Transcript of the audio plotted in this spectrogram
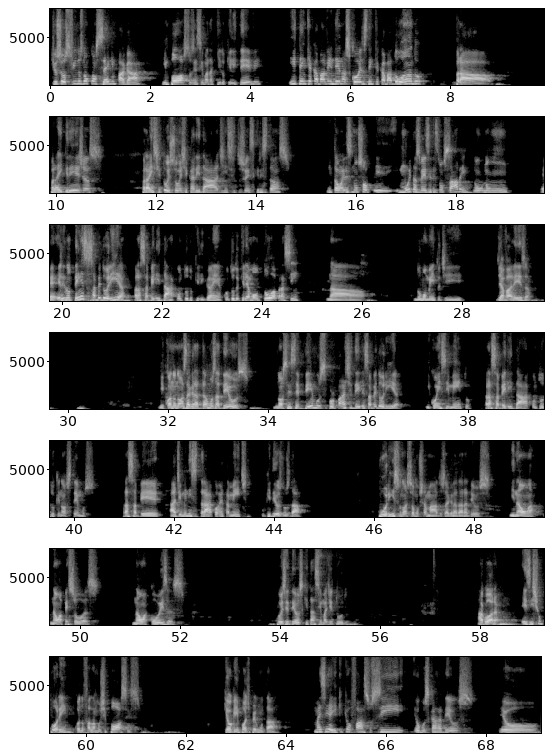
que os seus filhos não conseguem pagar impostos em cima daquilo que ele teve e tem que acabar vendendo as coisas, tem que acabar doando para igrejas, para instituições de caridade, instituições cristãs. Então eles não só, muitas vezes eles não sabem, não, não é, ele não tem essa sabedoria para saber lidar com tudo que ele ganha, com tudo que ele amontoa para si na no momento de, de avareza. E quando nós agradamos a Deus, nós recebemos por parte dele sabedoria e conhecimento para saber lidar com tudo que nós temos, para saber administrar corretamente o que Deus nos dá. Por isso nós somos chamados a agradar a Deus e não a, não a pessoas, não a coisas, pois é Deus que está acima de tudo. Agora, existe um porém quando falamos de posses, que alguém pode perguntar: mas e aí, o que, eu faço se eu buscar a Deus, eu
